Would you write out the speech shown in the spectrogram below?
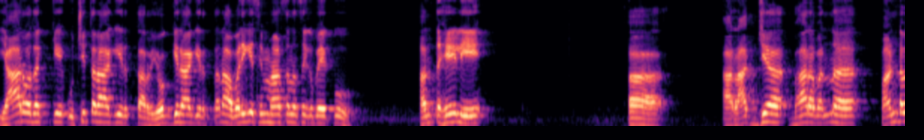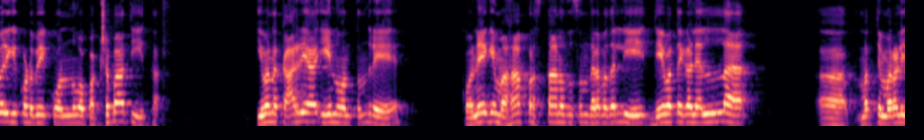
ಯಾರು ಅದಕ್ಕೆ ಉಚಿತರಾಗಿ ಇರ್ತಾರೋ, ಯೋಗ್ಯರಾಗಿ ಇರ್ತಾರೋ, ಅವರಿಗೆ ಸಿಂಹಾಸನ ಸಿಗಬೇಕು ಅಂತ ಹೇಳಿ, ಆ ರಾಜ್ಯ ಭಾರವನ್ನು ಪಾಂಡವರಿಗೆ ಕೊಡಬೇಕು ಅನ್ನುವ ಪಕ್ಷಪಾತಿ ಈತ. ಇವನ ಕಾರ್ಯ ಏನು ಅಂತಂದರೆ, ಕೊನೆಗೆ ಮಹಾಪ್ರಸ್ಥಾನದ ಸಂದರ್ಭದಲ್ಲಿ ದೇವತೆಗಳೆಲ್ಲ ಮತ್ತೆ ಮರಳಿ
